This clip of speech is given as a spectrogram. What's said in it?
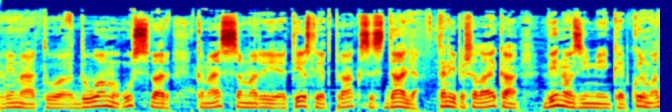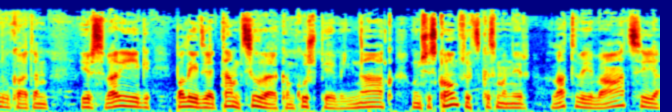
vienmēr to domu uzsver, ka mēs esam arī tieslietu prakses daļa. Tanī pašā laikā viennozīmīgi, ka jebkuram advokātam ir svarīgi palīdzēt tam cilvēkam, kurš pie viņa nāk. Un šis konflikts, kas man ir Latvija, Vācija,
